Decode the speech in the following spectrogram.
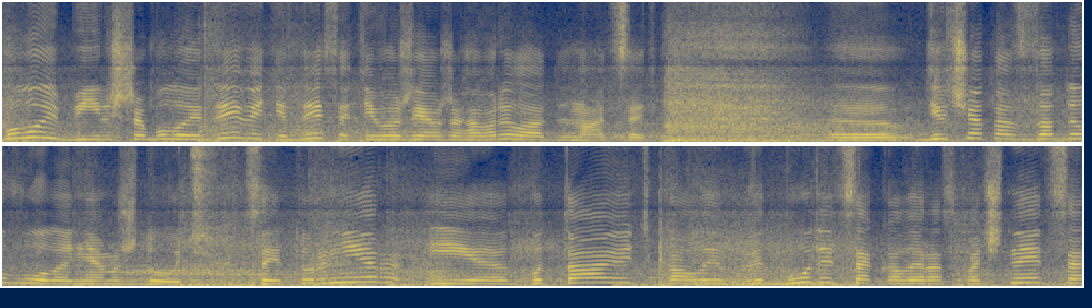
Було і більше, було і 9, і 10, і ж я вже говорила 11. Е, Дівчата з задоволенням ждуть цей турнір і питають, коли відбудеться, коли розпочнеться.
